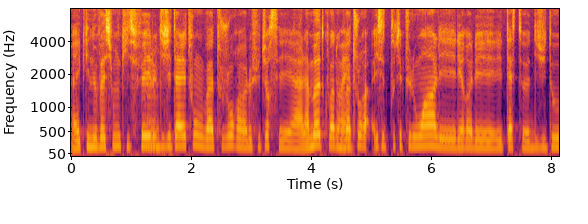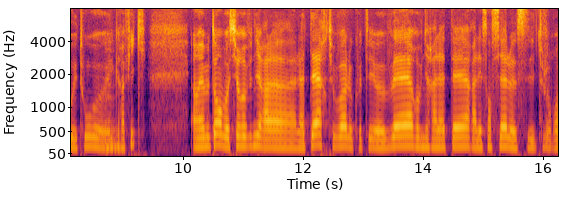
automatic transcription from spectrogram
avec l'innovation qui se fait, Mm. le digital et tout, on va toujours. euh, le futur, c'est à la mode, quoi. Donc, Ouais. on va toujours essayer de pousser plus loin les, les, re- les- les tests digitaux et tout, euh, et Mm. graphiques. En même temps, on va aussi revenir à la, la terre, tu vois, le côté vert, revenir à la terre, à l'essentiel, c'est toujours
